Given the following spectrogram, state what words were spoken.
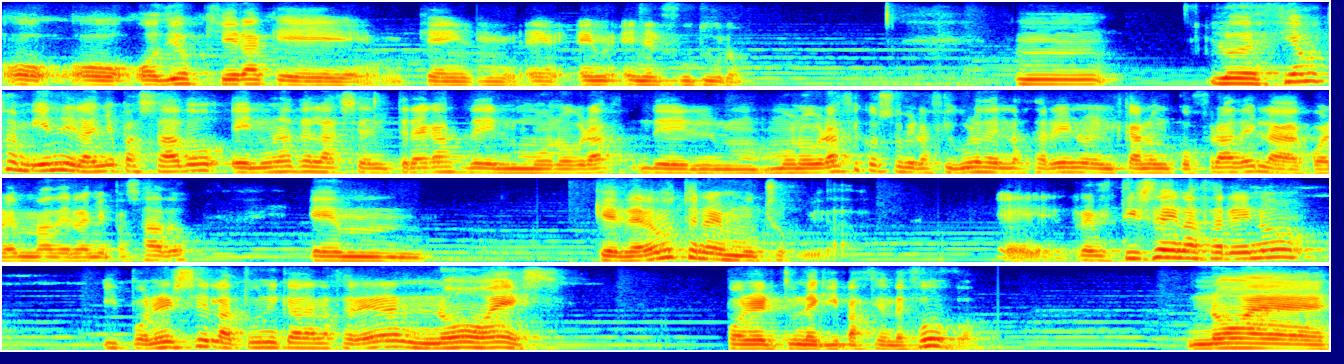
o, Dios quiera que, en, el futuro. Mm, lo decíamos también el año pasado en una de las entregas del, del monográfico sobre la figura del Nazareno en el canon Cofrade, la cuaresma del año pasado, em, que debemos tener mucho cuidado. Eh, revestirse de nazareno y ponerse la túnica de nazarena no es ponerte una equipación de fútbol. No es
